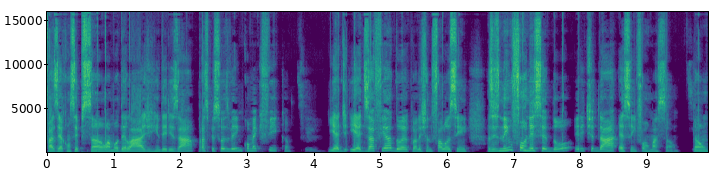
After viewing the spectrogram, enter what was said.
fazer a concepção, a modelagem, renderizar, para as pessoas verem como é que fica. E é, e é desafiador, é o que o Alexandre falou assim. Às vezes nem o fornecedor ele te dá essa informação. Então,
